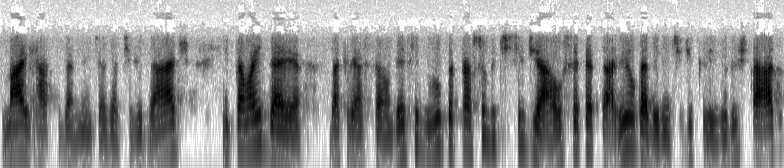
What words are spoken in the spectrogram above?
mais rapidamente as atividades. Então, a ideia da criação desse grupo é para subsidiar o secretário e o gabinete de crise do Estado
